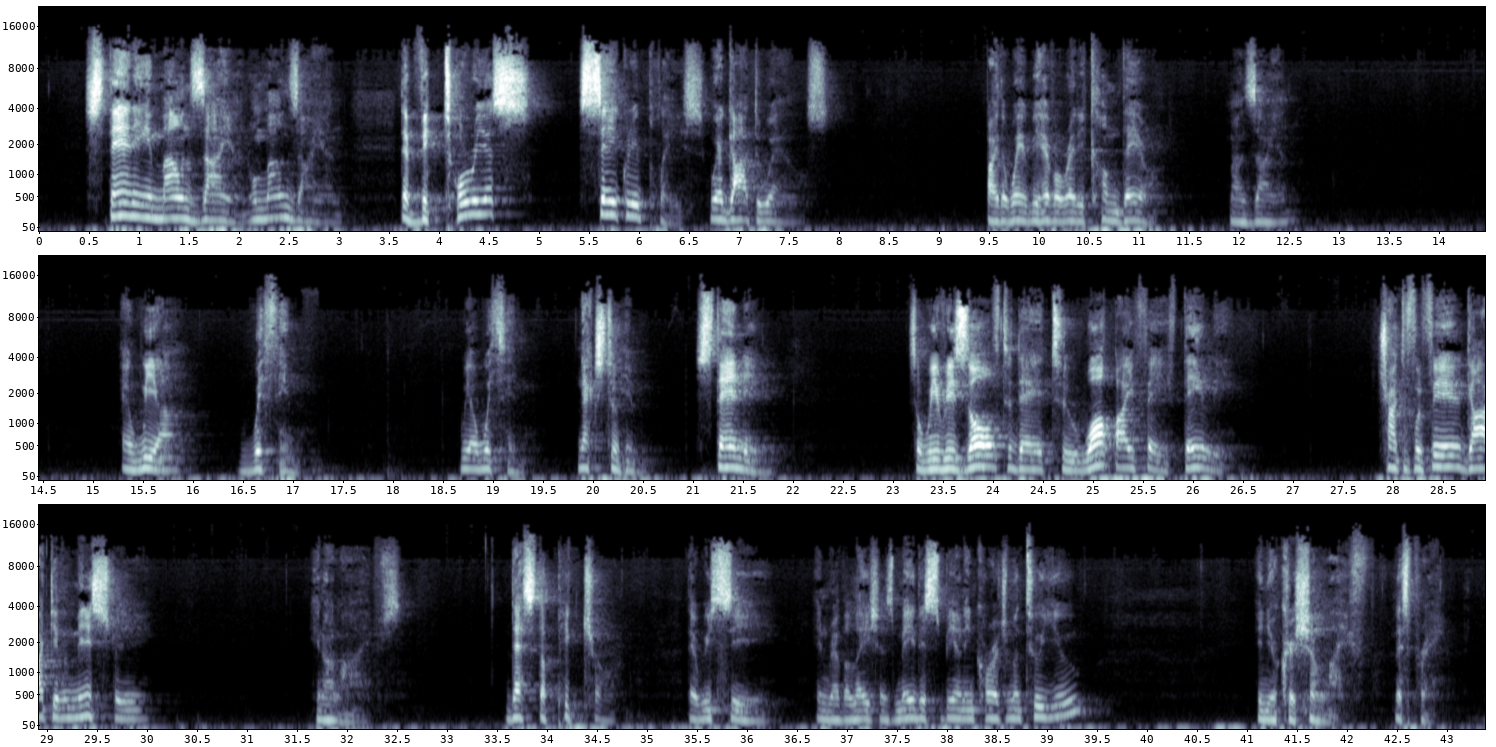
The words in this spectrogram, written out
Standing in Mount Zion, on Mount Zion, the victorious, sacred place where God dwells. By the way, we have already come there, Mount Zion. And we are with Him. We are with Him, next to Him, standing. So we resolve today to walk by faith daily, trying to fulfill God given ministry in our lives. That's the picture that we see in Revelations. May this be an encouragement to you in your Christian life. Let's pray.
